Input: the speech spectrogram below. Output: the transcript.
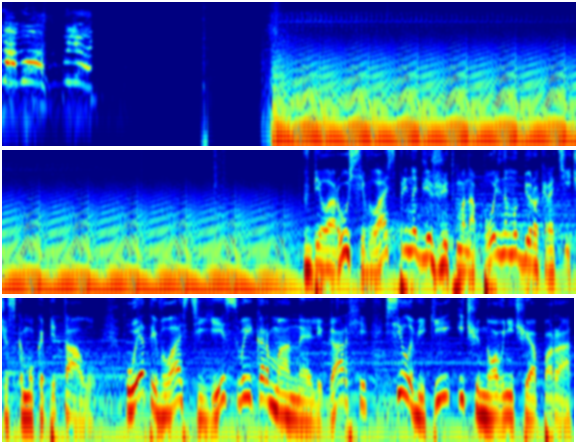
навоз, блядь! Беларуси власть принадлежит монопольному бюрократическому капиталу. У этой власти есть свои карманные олигархи, силовики и чиновничий аппарат.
